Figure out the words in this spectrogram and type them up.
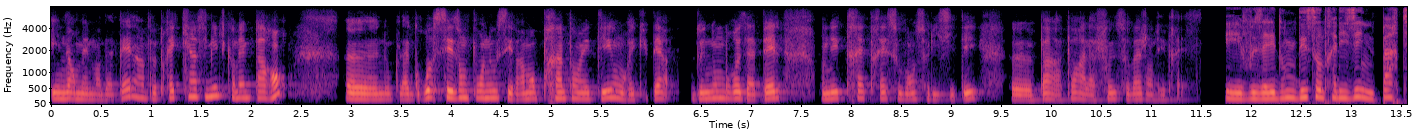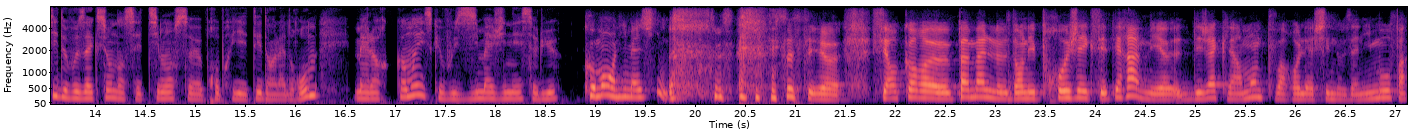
énormément d'appels, à peu près 15 000 quand même par an. Euh, donc la grosse saison pour nous, c'est vraiment printemps-été. On récupère de nombreux appels. On est très très souvent sollicité euh, par rapport à la faune sauvage en détresse. Et vous allez donc décentraliser une partie de vos actions dans cette immense euh, propriété dans la Drôme. Mais alors, comment est-ce que vous imaginez ce lieu? Comment on l'imagine. ça, c'est, euh, encore euh, pas mal dans les projets, etc. Mais euh, déjà, clairement, de pouvoir relâcher nos animaux. Enfin,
